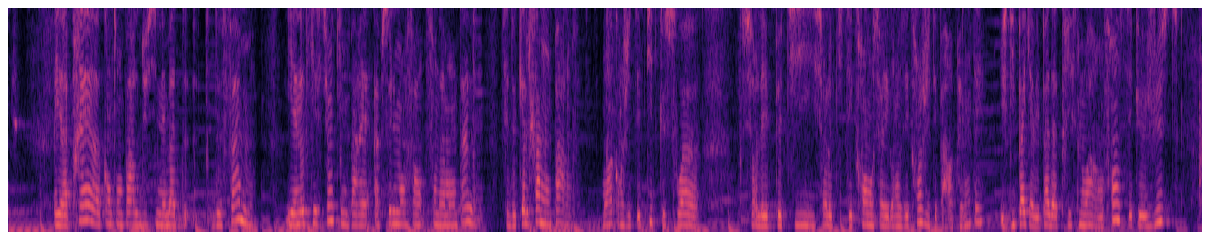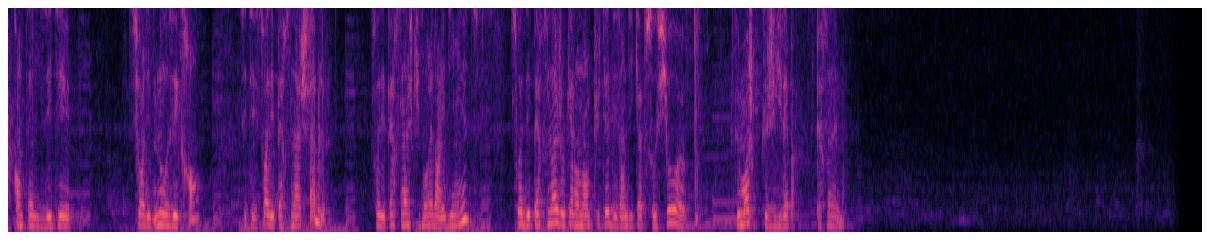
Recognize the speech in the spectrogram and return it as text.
Et après, euh, quand on parle du cinéma de, femmes, il y a une autre question qui me paraît absolument fondamentale, c'est de quelle femme on parle en fait? Moi, quand j'étais petite, que ce soit sur, les petits, sur le petit écran ou sur les grands écrans, je n'étais pas représentée. Je dis pas qu'il n'y avait pas d'actrices noires en France, c'est que juste quand elles étaient sur nos écrans, c'était soit des personnages faibles, soit des personnages qui mouraient dans les 10 minutes, soit des personnages auxquels on amputait des handicaps sociaux euh, que moi, que je vivais pas, personnellement.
